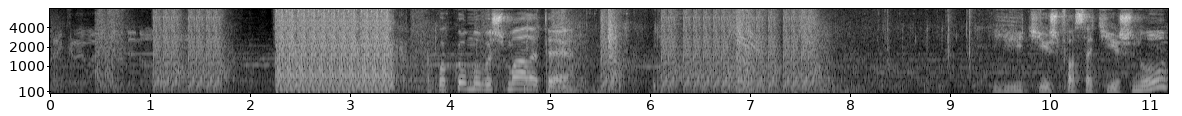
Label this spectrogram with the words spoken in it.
Прикривайте один одного. А по кому ви шмалите? Їтіш, пасатіш, ну.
